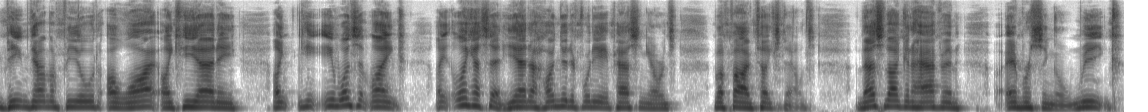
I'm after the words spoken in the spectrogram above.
deep down the field a lot. Like, he had a, like, he, he wasn't like, like, like I said, he had 148 passing yards, but 5 touchdowns. That's not going to happen every single week,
